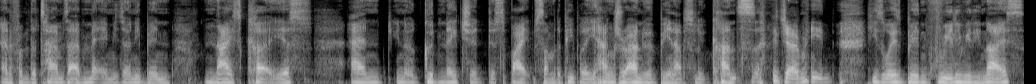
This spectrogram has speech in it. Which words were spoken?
And from the times i've met him he's only been nice courteous and you know good natured despite some of the people that he hangs around with being absolute cunts. Do you know what i mean? He's always been really really nice.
